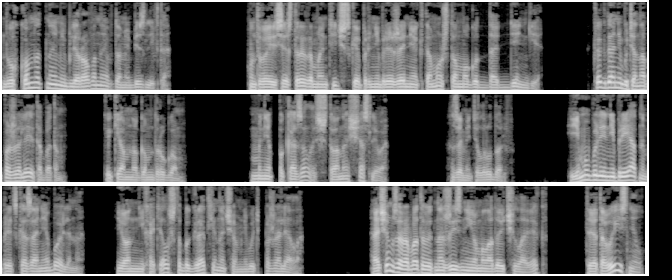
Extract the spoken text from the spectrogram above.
Двухкомнатная, меблированная в доме без лифта. У твоей сестры романтическое пренебрежение к тому, что могут дать деньги. Когда-нибудь она пожалеет об этом, как и о многом другом. Мне показалось, что она счастлива, — заметил Рудольф. Ему были неприятны предсказания Бойлена, и он не хотел, чтобы Гретхен о чем-нибудь пожалела. А чем зарабатывает на жизнь ее молодой человек? Ты это выяснил?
